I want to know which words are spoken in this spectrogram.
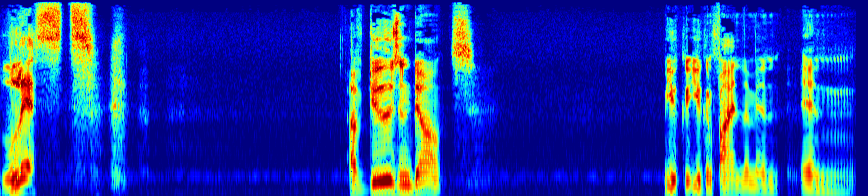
lists of do's and don'ts. You can, you can find them in, in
